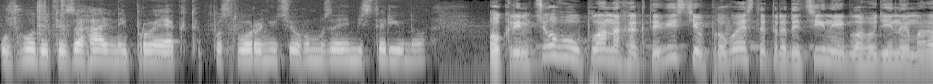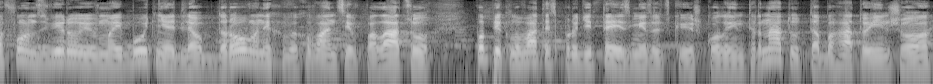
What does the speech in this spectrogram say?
узгодити загальний проєкт по створенню цього музею міста Рівного. Окрім цього, у планах активістів провести традиційний благодійний марафон з вірою в майбутнє для обдарованих вихованців палацу, попіклуватись про дітей з Мізоцької школи-інтернату та багато іншого.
